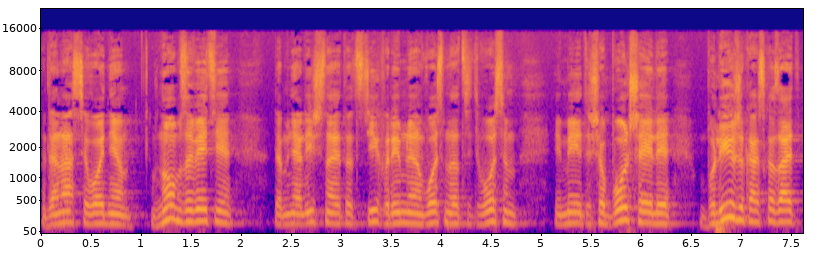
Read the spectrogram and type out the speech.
Для нас сегодня в Новом Завете, для меня лично этот стих в Римлянам 8.28 имеет еще больше или ближе, как сказать,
